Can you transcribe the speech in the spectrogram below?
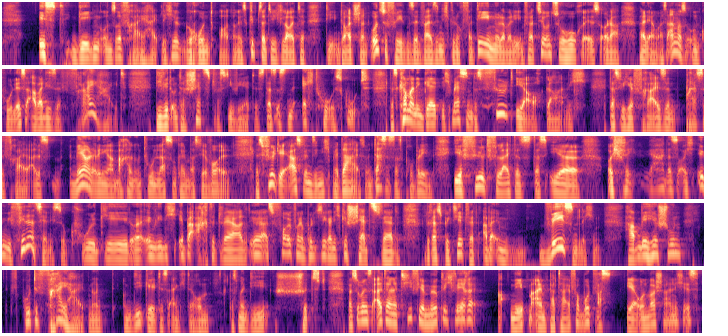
ist gegen unsere freiheitliche Grundordnung. Es gibt natürlich Leute, die in Deutschland unzufrieden sind, weil sie nicht genug verdienen oder weil die Inflation zu hoch ist oder weil irgendwas anderes uncool ist. Aber diese Freiheit, die wird unterschätzt, was die wert ist. Das ist ein echt hohes Gut. Das kann man in Geld nicht messen. Das fühlt ihr auch gar nicht, dass wir hier frei sind, pressefrei, alles mehr oder weniger machen und tun lassen können, was wir wollen. Das fühlt ihr erst, wenn sie nicht mehr da ist. Und das ist das Problem. Ihr fühlt vielleicht, dass, dass ihr euch, ja, dass es euch irgendwie finanziell nicht so cool geht oder irgendwie nicht ihr beachtet werdet, ihr als Volk von den Politikern nicht geschätzt werdet und respektiert werdet. Aber im Wesentlichen haben wir hier schon gute Freiheiten und um die geht es eigentlich darum, dass man die schützt. Was übrigens alternativ hier möglich wäre, neben einem Parteiverbot, was eher unwahrscheinlich ist,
